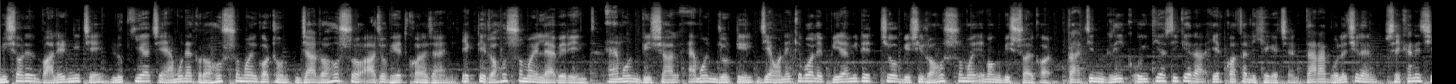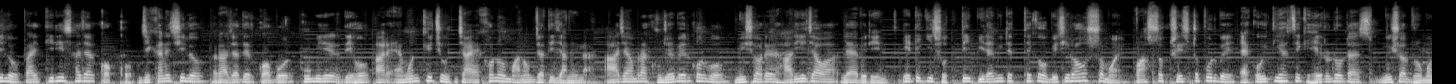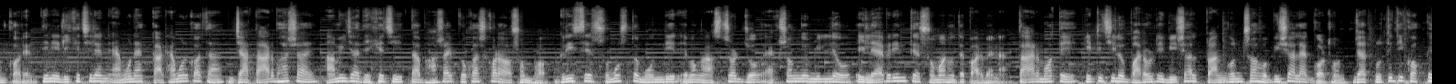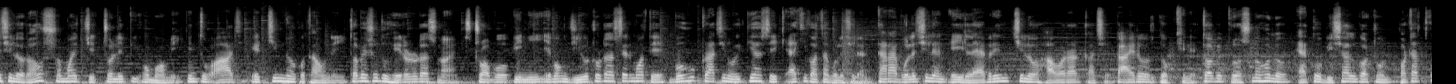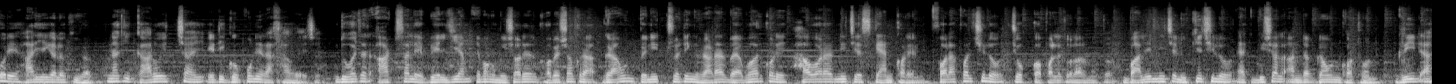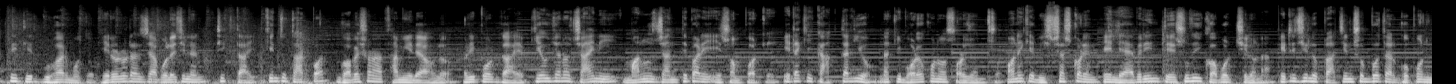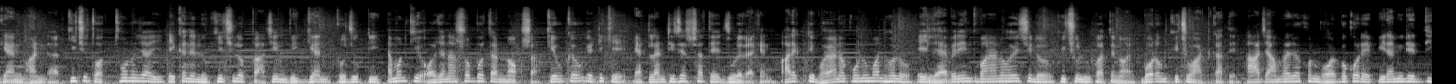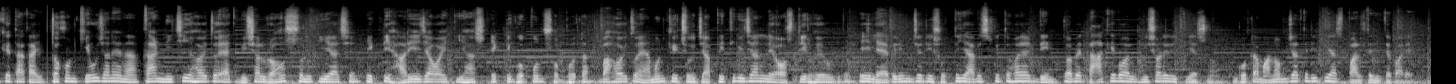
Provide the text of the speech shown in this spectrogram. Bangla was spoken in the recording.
মিশরের বালির নিচে লুকিয়ে আছে এমন এক রহস্যময় গঠন যার রহস্য আজও ভেদ করা যায়নি। একটি রহস্যময় ল্যাবেরিন্থ, এমন বিশাল, এমন জটিল, যে অনেকে বলে পিরামিডের চেয়েও বেশি রহস্যময় এবং বিস্ময়কর। প্রাচীন গ্রিক ঐতিহাসিকেরা এর কথা লিখে গেছেন। তারা বলেছিলেন, সেখানে ছিল প্রায় তিরিশ হাজার কক্ষ, যেখানে ছিল রাজাদের কবর, কুমিরের দেহ আর এমন কিছু যা এখনও মানবজাতি জানে না। আজ আমরা খুঁজে বের করব মিশরের হারিয়ে যাওয়া ল্যাবেরিন্থ। এটি কি সত্যিই পিরামিডের থেকেও বেশি রহস্যময়? পাঁচশো খ্রিস্টপূর্বে এক ঐতিহাসিক হেরোডোটাস মিশর ভ্রমণ করেন। তিনি লিখেছিলেন এমন এক কাঠামোর কথা যা তার ভাষায় আমি যা দেখেছি তা ভাষায় প্রকাশ করা অসম্ভব। গ্রিসের সমস্ত মন্দির এবং আশ্চর্য একসঙ্গে মিললেও এই ল্যাবেরিন্থের সমান হতে পারবে না। তার মতে, এটি ছিল বারোটি বিশাল প্রাঙ্গণ সহ বিশাল এক গঠন, যার প্রতিটি কক্ষে ছিল রহস্যময় চিত্রলিপি ও মমি। কিন্তু আজ এর চিহ্ন কোথাও নেই। তবে শুধু হেরোডোটাস নয়, স্ট্রবো, পিনি এবং জিওটোটাসের মতে বহু প্রাচীন ঐতিহাসিক একই কথা বলেছিলেন। তারা বলেছিলেন, এই ল্যাবরিন্থ ছিল হাওয়ারার কাছে, কায়রোর দক্ষিণে। তবে প্রশ্ন হলো, এত বিশাল গঠন হঠাৎ করে হারিয়ে গেল কীভাবে? নাকি কারও ইচ্ছায় এটি গোপনে রাখা হয়েছে। দু হাজার আট সালে বেলজিয়াম এবং মিশরের গবেষকরা গ্রাউন্ড পেনিট্রেটিং রাডার ব্যবহার করে হাওয়ারার নিচে স্ক্যান করেন। ফলাফল ছিল চোখ কপালে তোলার মতো। বালির নিচে লুকিয়ে ছিল এক বিশাল আন্ডারগ্রাউন্ড গঠন, গ্রিড আকৃতির গুহার মতো। হেরোডোটাস যা বলেছিলেন ঠিক তাই। কিন্তু তারপর গবেষণা থামিয়ে দেওয়া হলো। রিপোর্ট গায়েব। কেউ যেন চায়নি মানুষ জানতে পারে এ সম্পর্কে। এটা কি কাকতালীয় নাকি বড় কোনো ষড়যন্ত্র? অনেকে বিশ্বাস করেন এই ল্যাবেরিন্থে শুধুই কবর ছিল না। এটি ছিল প্রাচীন সভ্যতার গোপন জ্ঞান ভাণ্ডার। কিছু তথ্য অনুযায়ী, এখানে লুকিয়ে ছিল প্রাচীন বিজ্ঞান, প্রযুক্তি এমনকি অজানা সভ্যতার নকশা। কেউ কেউ এটিকে অ্যাটলান্টিসের সাথে জুড়ে দেখেন। আরেকটি ভয়ানক অনুমান হলো, এই ল্যাবেরিন্থ বানানো হয়েছিল কিছু লুকাতে নয়, বরং কিছু আটকাতে। আজ আমরা যখন গর্ব করে পিরামিডের দিকে তাকাই, তখন কেউ জানে না, তার নিচেই হয়তো এক বিশাল রহস্য লুকিয়ে আছে। একটি হারিয়ে যাওয়া ইতিহাস, একটি গোপন সভ্যতা, বা হয়তো এমন কিছু যা পৃথিবী জানলে অস্থির হয়ে উঠবে। এই ল্যাবেরিন্থ যদি সত্যিই আবিষ্কৃত হয় একদিন, তবে তা কেবল মিশরের ইতিহাস নয়, গোটা মানবজাতির ইতিহাস পাল্টে দিতে পারে।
